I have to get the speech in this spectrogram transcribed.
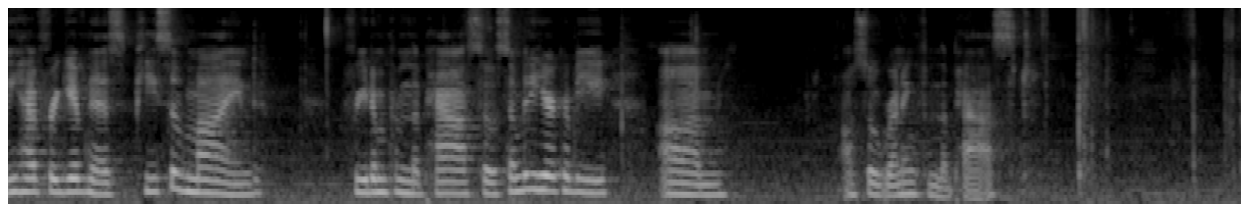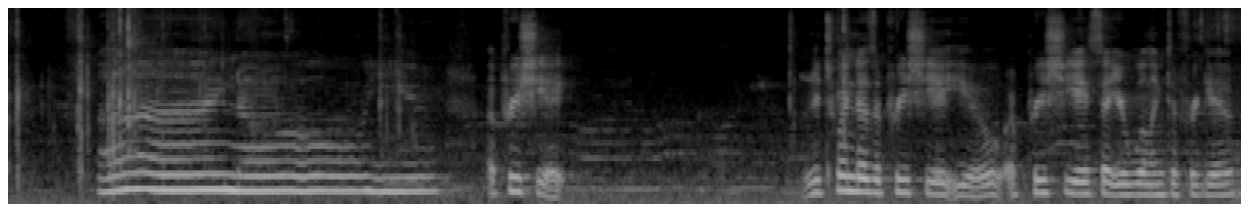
We have forgiveness, peace of mind, freedom from the past. So somebody here could be um, also running from the past. I know you appreciate. Your twin does appreciate you, appreciates that you're willing to forgive.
